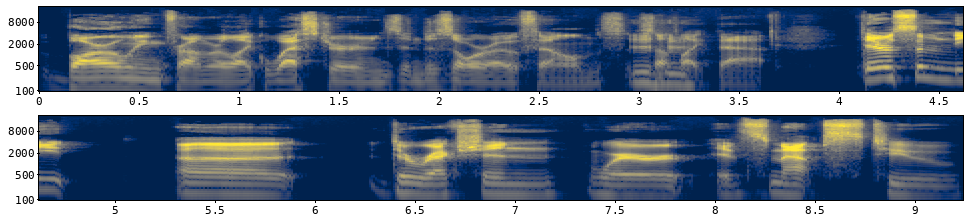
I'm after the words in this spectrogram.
borrowing from or like westerns and the Zorro films, and stuff Mhm. like that. There's some neat uh direction where it snaps to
